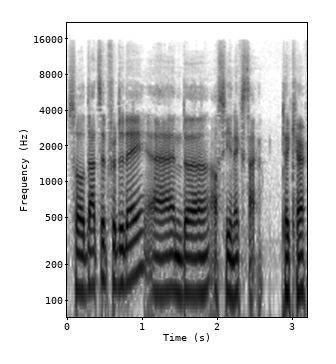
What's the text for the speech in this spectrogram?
So that's it for today, and uh, I'll see you next time. Take care.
